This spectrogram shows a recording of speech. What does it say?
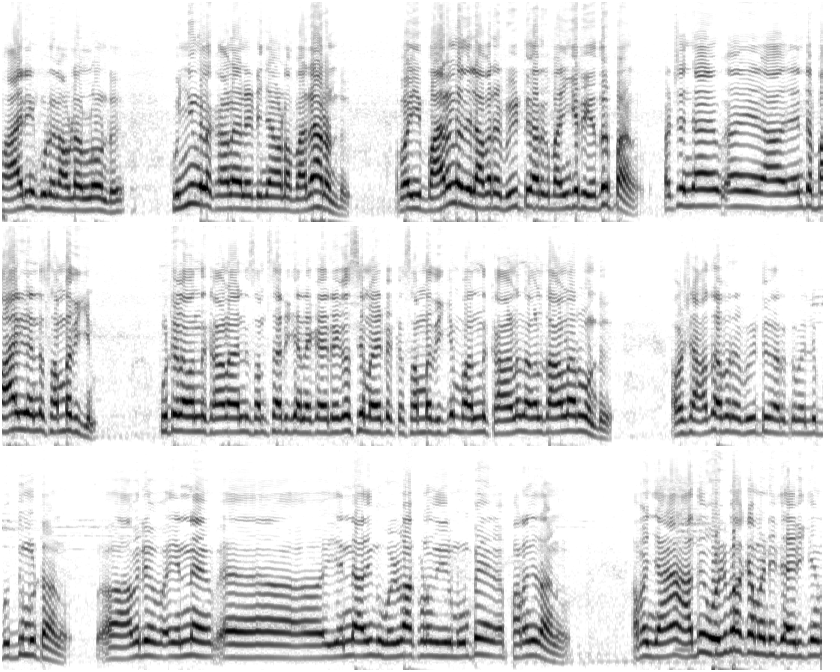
ഭാര്യയും കൂടുതൽ അവിടെ ഉള്ളതുകൊണ്ട് കുഞ്ഞുങ്ങളെ കാണാനായിട്ട് ഞാൻ അവിടെ വരാറുണ്ട്. അപ്പോൾ ഈ വരണതിൽ അവരുടെ വീട്ടുകാർക്ക് ഭയങ്കര എതിർപ്പാണ്. പക്ഷേ ഞാൻ എന്റെ ഭാര്യ എന്നെ സമ്മതിക്കും. കുട്ടികളെ വന്ന് കാണാനും സംസാരിക്കാനൊക്കെ രഹസ്യമായിട്ട് സമ്മതിക്കും വന്ന് കാണും. ഞങ്ങൾ കാണാറുമുണ്ട് പക്ഷേ അത് അവരുടെ വീട്ടുകാർക്ക് വലിയ ബുദ്ധിമുട്ടാണ്. അവർ എന്നെ എന്നെ അതിൽ നിന്ന് ഒഴിവാക്കണമെന്ന് ഇതിന് മുമ്പേ പറഞ്ഞതാണ്. അപ്പം ഞാൻ അത് ഒഴിവാക്കാൻ വേണ്ടിയിട്ടായിരിക്കും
